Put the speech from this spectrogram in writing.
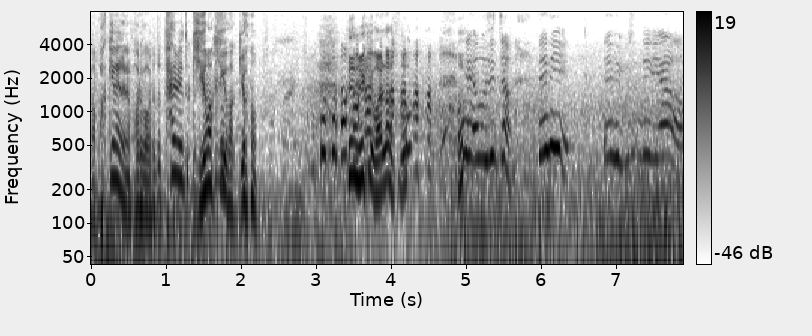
아 바뀌네 그냥 바로 바로 또 타이밍이 또 기가 막히게 바뀌어. 쟤왜 이렇게 말랐어? 어? 네, 어 진짜 데니 데니 무슨 일이야?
